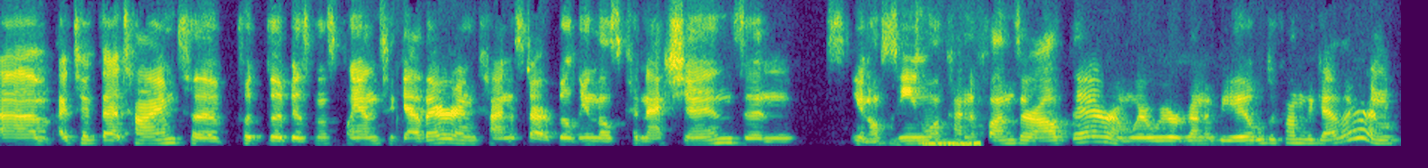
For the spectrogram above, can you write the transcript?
um, I took that time to put the business plan together and kind of start building those connections and, you know, seeing what kind of funds are out there and where we were going to be able to come together. And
